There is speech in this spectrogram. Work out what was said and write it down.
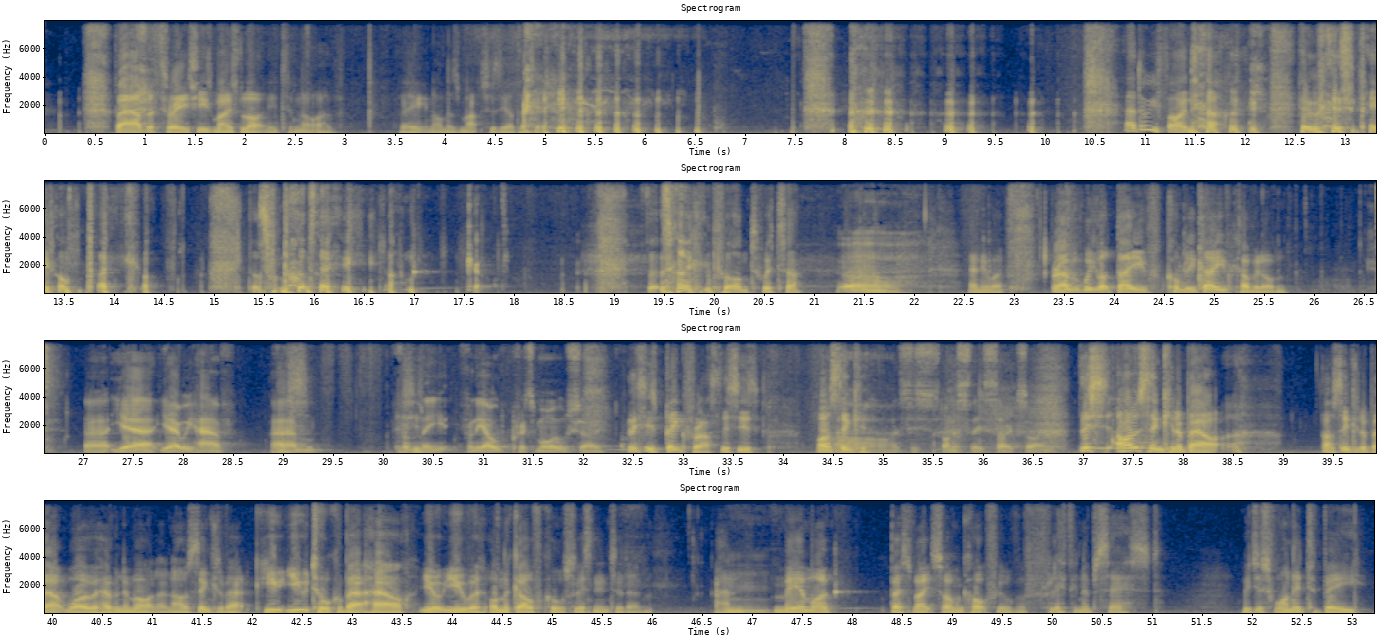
But out of the three, she's most likely to not have eaten on as much as the other two. How do we find out who has been on Bake Off? Doesn't put heat on. God. Is that something you can put on Twitter? Oh. Anyway, um, we got Dave, Comedy Dave coming on. Uh, yeah, yeah, we have. Um, from is- the from the old Chris Moyles show. This is big for us. This is. I was thinking. Oh, this is honestly it's so exciting. This I was thinking about. I was thinking about why we're having them on, and I was thinking about you. You talk about how you you were on the golf course listening to them, and me and my best mate Simon Cotfield were flipping obsessed. We just wanted to be.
